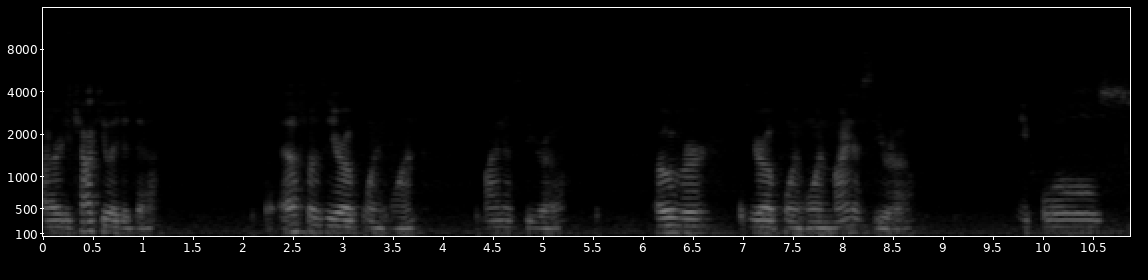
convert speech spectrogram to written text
I already calculated that. So f of 0 0.1 minus 0 over 0 0.1 minus 0 equals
